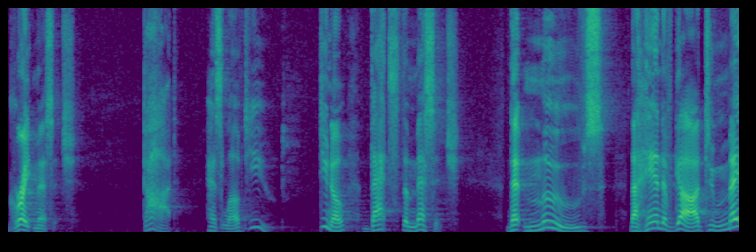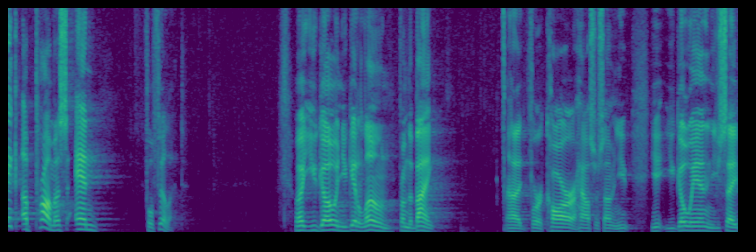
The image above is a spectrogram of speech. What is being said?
Great message. God has loved you. You know that's the message that moves the hand of God to make a promise and fulfill it? Well, you go and you get a loan from the bank uh, for a car or a house or something. You, you, you go in and you say,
